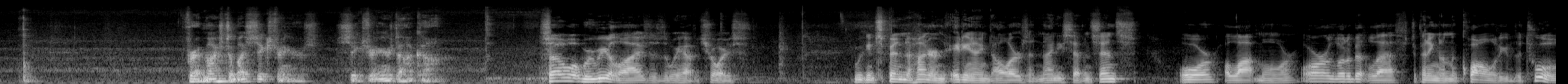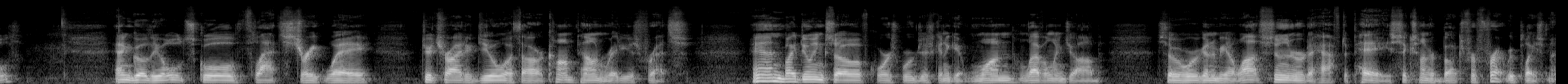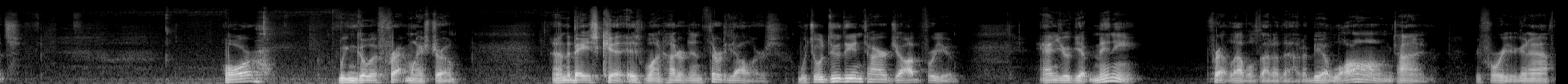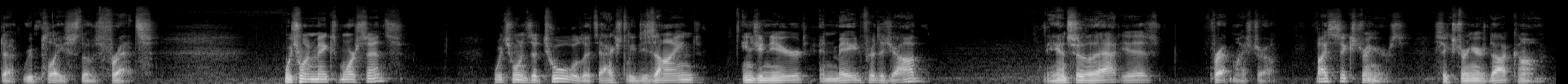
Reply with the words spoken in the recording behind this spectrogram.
Fret Maestro by Six Stringers, sixstringers.com. So what we realize is that we have a choice. We can spend $189.97 or a lot more or a little bit less depending on the quality of the tools and go the old school flat straight way to try to deal with our compound radius frets. And by doing so, of course, we're just going to get one leveling job. So we're going to be a lot sooner to have to pay 600 bucks for fret replacements. Or we can go with Fret Maestro. And the base kit is $130, which will do the entire job for you. And you'll get many fret levels out of that. It'll be a long time before you're going to have to replace those frets. Which one makes more sense? Which one's a tool that's actually designed, engineered, and made for the job? The answer to that is Fret Maestro by Six Stringers, sixstringers.com.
